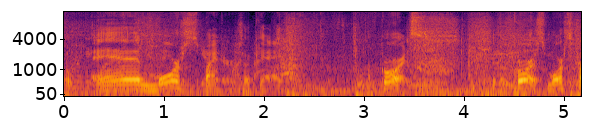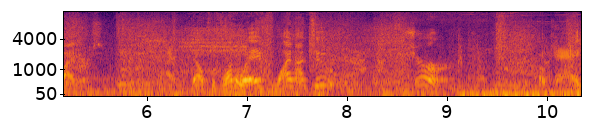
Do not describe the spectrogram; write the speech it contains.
Oh, and more spiders. Okay. Of course. But of course, more spiders. I dealt with one wave. Why not two? Sure. Okay.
